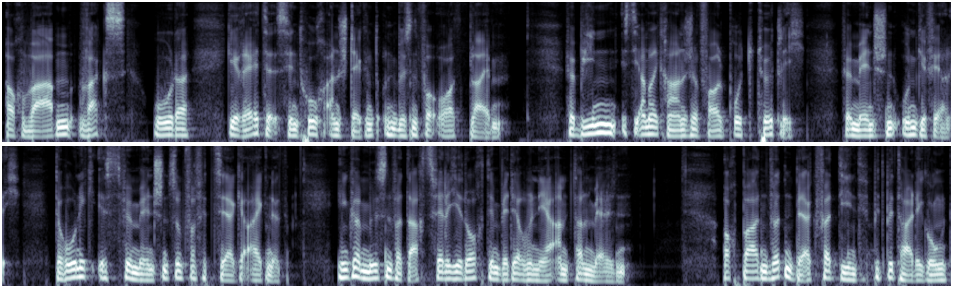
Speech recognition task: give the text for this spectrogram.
Auch Waben, Wachs oder Geräte sind hoch ansteckend und müssen vor Ort bleiben. Für Bienen ist die amerikanische Faulbrut tödlich, für Menschen ungefährlich. Der Honig ist für Menschen zum Verzehr geeignet. Imker müssen Verdachtsfälle jedoch dem Veterinäramt dann melden. Auch Baden-Württemberg verdient mit Beteiligung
